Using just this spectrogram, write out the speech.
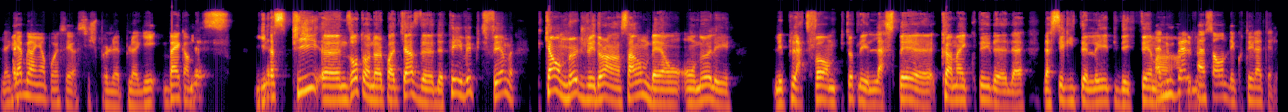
le gabgagnon.ca, si je peux le plugger. Ben comme Yes. Yes. Puis, euh, nous autres, on a un podcast de, de TV puis de film. Puis, quand on merge les deux ensemble, ben, on, on a les, les plateformes, puis tout l'aspect euh, comment écouter de, de, la, de, la, série télé, puis des films. La nouvelle en... façon d'écouter la télé.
